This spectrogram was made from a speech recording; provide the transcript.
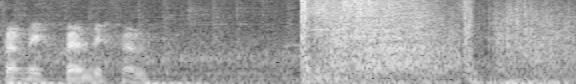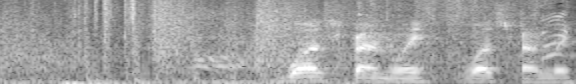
Friendly, friendly, friendly. Was friendly, was friendly.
